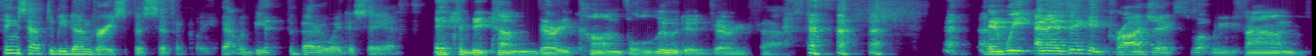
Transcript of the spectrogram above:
things have to be done very specifically. That would be the better way to say it. It can become very convoluted very fast. and we and I think in projects, what we found,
